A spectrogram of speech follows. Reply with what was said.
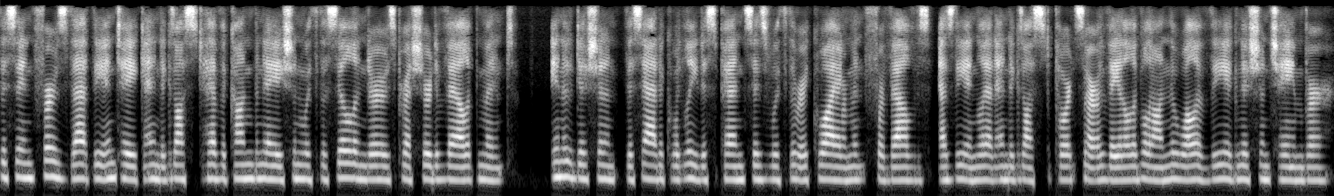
This infers that the intake and exhaust have a combination with the cylinder's pressure development. In addition, this adequately dispenses with the requirement for valves, as the inlet and exhaust ports are available on the wall of the ignition chamber.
